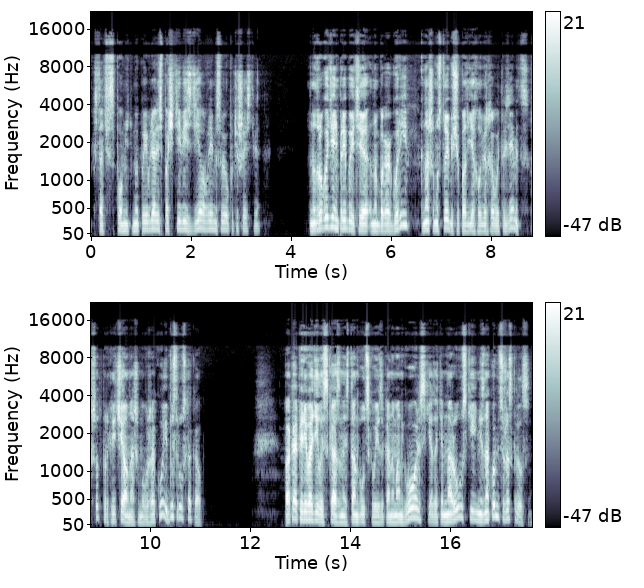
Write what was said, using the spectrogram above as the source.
кстати, вспомнить, мы появлялись почти везде во время своего путешествия. На другой день прибытия на Багагури к нашему стойбищу подъехал верховой туземец, что-то прокричал нашему вожаку и быстро ускакал. Пока переводилось сказанное с тангутского языка на монгольский, а затем на русский, незнакомец уже скрылся.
